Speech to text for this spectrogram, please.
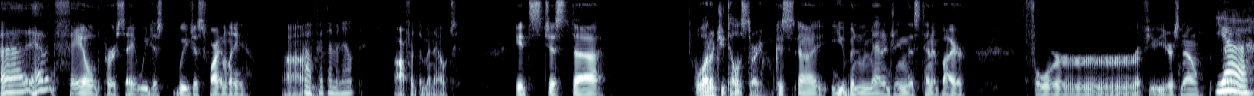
uh, they haven't failed per se. We just we just finally um, Offer them an out. offered them an out. It's just uh, why don't you tell the story because uh, you've been managing this tenant buyer for a few years now. and- Yeah,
